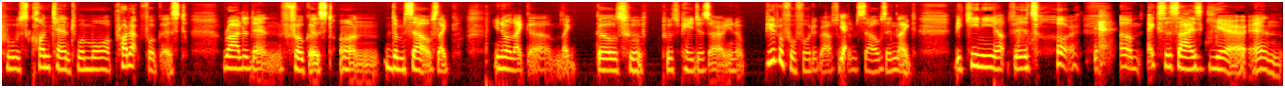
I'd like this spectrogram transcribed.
whose content were more product focused rather than focused on themselves. Like you know like um, like girls who whose pages are you know beautiful photographs of yeah. themselves in like bikini outfits or um, exercise gear and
